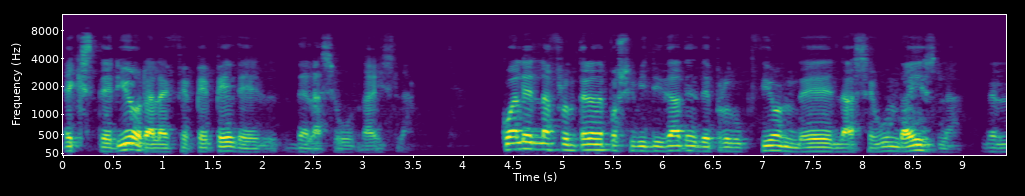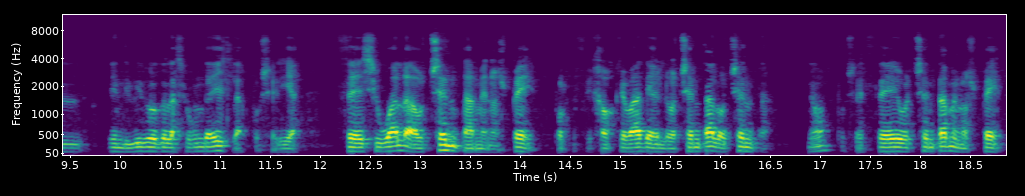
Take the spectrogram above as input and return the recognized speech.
exterior a la FPP de, la segunda isla. ¿Cuál es la frontera de posibilidades de producción de la segunda isla, del individuo de la segunda isla? Pues sería C es igual a 80 menos P, porque fijaos que va del 80 al 80, ¿no? Pues es C 80 menos P,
